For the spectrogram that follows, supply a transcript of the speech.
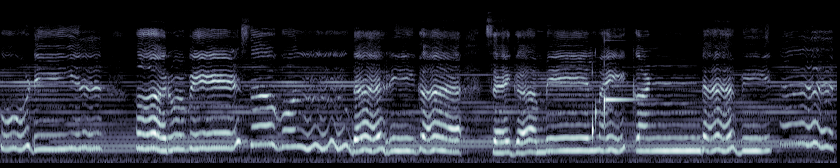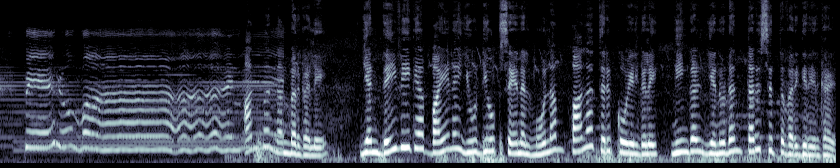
கொடியில் அருள்வேள் சவுந்தரிக செகமேல்மை கண்ட வீரல் பெருமாள். அன்பு நண்பர்களே என் தெய்வீக பயண யூடியூப் சேனல் மூலம் பல திருக்கோயில்களை நீங்கள் என்னுடன் தரிசித்து வருகிறீர்கள்.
